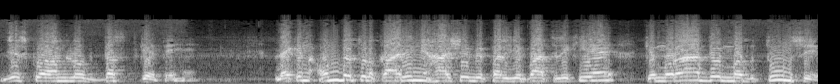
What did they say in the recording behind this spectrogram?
جس کو ہم لوگ دست کہتے ہیں۔ لیکن امبت القاری نے حاشی پر یہ بات لکھی ہے کہ مراد مبتون سے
